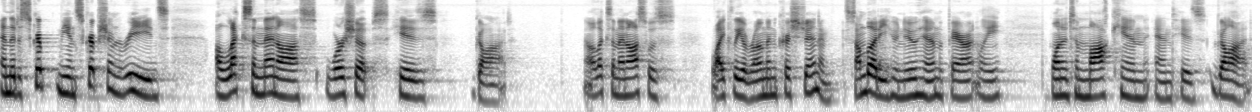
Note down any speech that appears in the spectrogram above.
And the, the inscription reads, Alexamenos worships his God. Now, Alexamenos was likely a Roman Christian, and somebody who knew him apparently wanted to mock him and his God.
